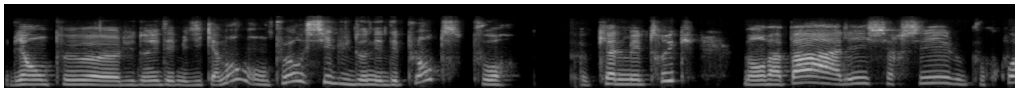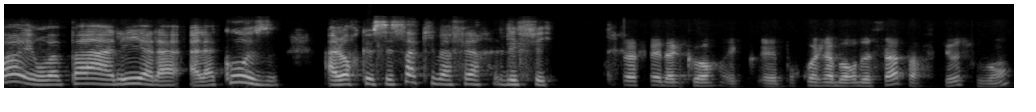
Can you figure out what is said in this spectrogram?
eh bien, on peut euh, lui donner des médicaments. On peut aussi lui donner des plantes pour calmer le truc, mais on va pas aller chercher le pourquoi et on va pas aller à la, à la cause, alors que c'est ça qui va faire l'effet. Tout à fait d'accord. et pourquoi j'aborde ça? Parce que souvent,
